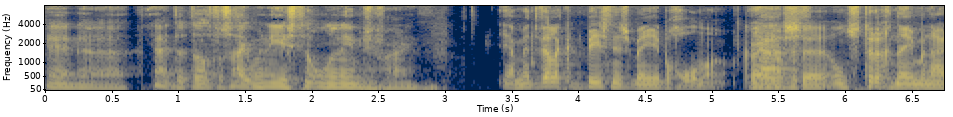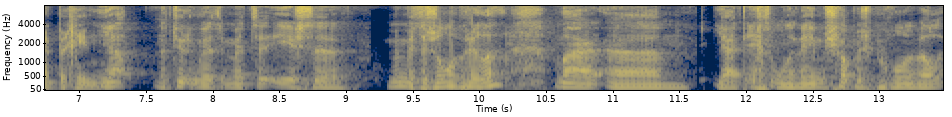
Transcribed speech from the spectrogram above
En eh, ja, dat, dat was eigenlijk mijn eerste ondernemerservaring. Ja, met welke business ben je begonnen? Kan Ja, je eens met- eh, ons terugnemen naar het begin? Ja, natuurlijk met, met de eerste, met de zonnebrillen. Maar ehm, ja, het echte ondernemerschap is begonnen wel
